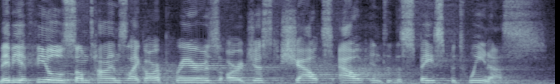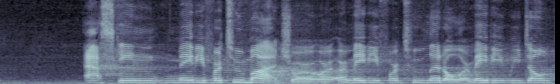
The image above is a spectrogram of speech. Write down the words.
Maybe it feels sometimes like our prayers are just shouts out into the space between us, asking maybe for too much, or, or, or, maybe for too little, or maybe we don't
